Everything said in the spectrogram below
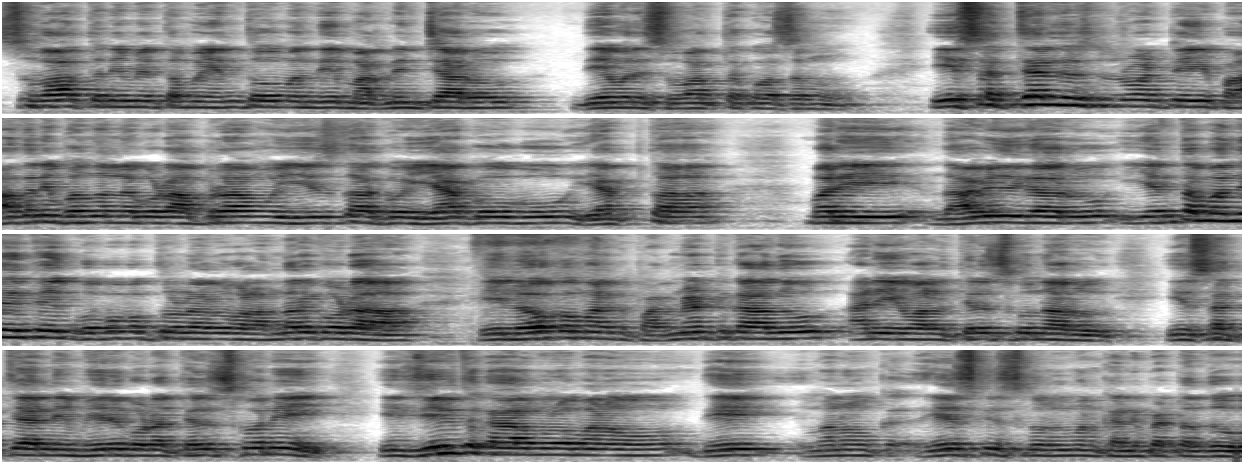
సువార్త నిమిత్తము ఎంతోమంది మరణించారు దేవుని సువార్త కోసము. ఈ సత్యాన్ని తెలిసినటువంటి పాత నిబంధనలు కూడా అబ్రాము ఈజాకు యాకోబు యప్తా మరి దావీద్ గారు ఎంతమంది అయితే గొప్ప భక్తులు ఉన్నారో వాళ్ళందరూ కూడా ఈ లోకం మనకు పర్మనెంట్ కాదు అని వాళ్ళు తెలుసుకున్నారు. ఈ సత్యాన్ని మీరు కూడా తెలుసుకొని ఈ జీవిత కాలంలో మనం దే మనం ఏసుక్రీస్తు మనం కనిపెట్టద్దు.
